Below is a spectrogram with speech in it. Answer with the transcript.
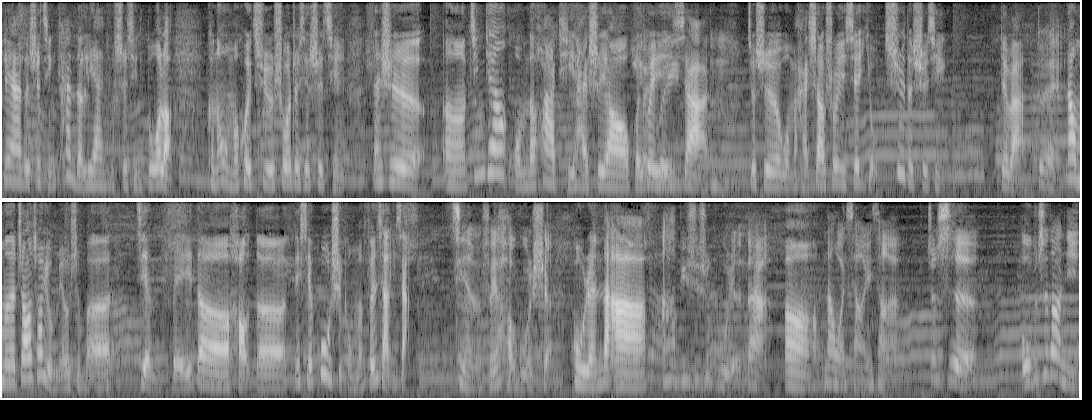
恋爱的事情、看的恋爱的事情多了，可能我们会去说这些事情。但是，嗯、今天我们的话题还是要回归回归一下，嗯，就是我们还是要说一些有趣的事情，对吧？对，那我们的昭昭有没有什么减肥的好的那些故事跟我们分享一下？减肥好故事古人的啊，啊，必须是古人的啊。嗯，那我想一想啊，就是我不知道你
